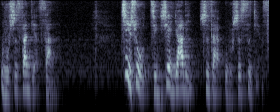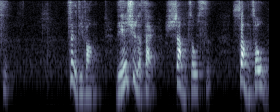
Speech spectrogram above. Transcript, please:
五十三点三，技术颈线压力是在五十四点四，这个地方连续的在上周四、上周五、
